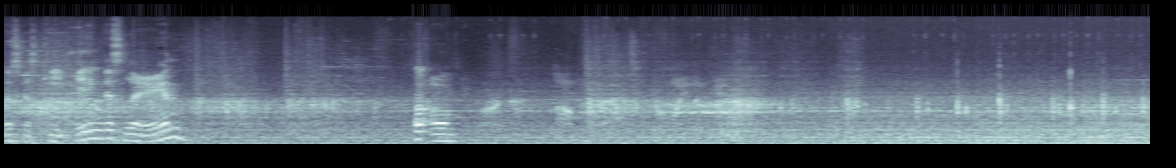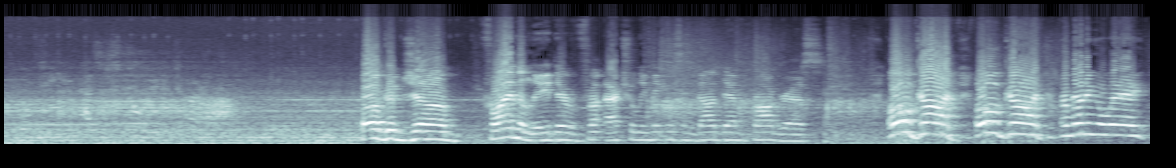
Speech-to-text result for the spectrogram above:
Let's just keep hitting this lane. Uh oh. Good job. Finally, they're actually making some goddamn progress. Oh god! Oh god! I'm running away!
